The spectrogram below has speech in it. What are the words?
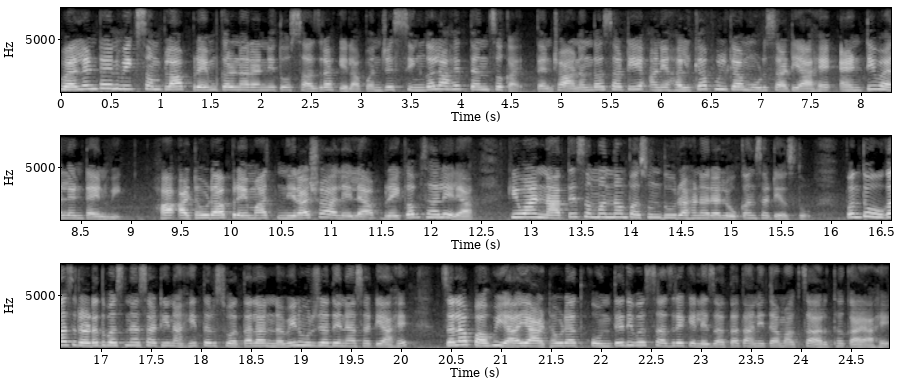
व्हॅलेंटाईन वीक संपला प्रेम करणाऱ्यांनी तो साजरा केला. पण जे सिंगल आहेत त्यांचं काय? त्यांच्या आनंदासाठी आणि हलक्या फुलक्या मूडसाठी आहे अँटी व्हॅलेंटाईन वीक. हा आठवडा प्रेमात निराशा आलेल्या ब्रेकअप झालेल्या किंवा नातेसंबंधांपासून दूर राहणाऱ्या लोकांसाठी असतो. पण तो उगाच रडत बसण्यासाठी नाही तर स्वतःला नवीन ऊर्जा देण्यासाठी आहे. चला पाहूया या आठवड्यात कोणते दिवस साजरे केले जातात आणि त्यामागचा अर्थ काय आहे?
